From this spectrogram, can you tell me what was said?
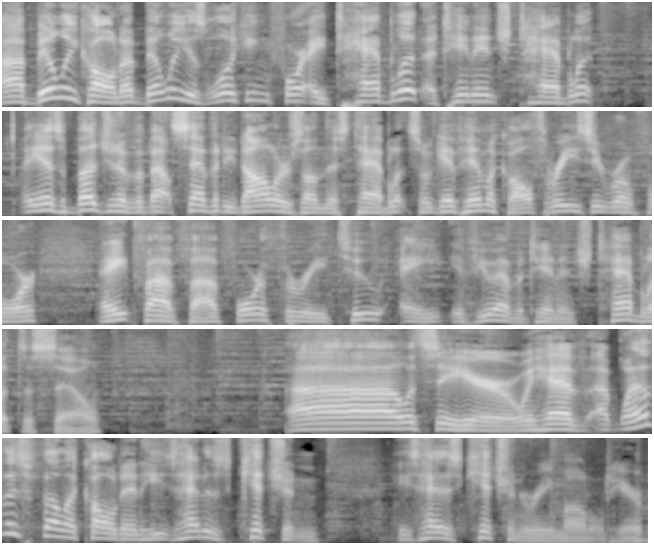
Uh, Billy called up. Billy is looking for a tablet, a 10 inch tablet. He has a budget of about $70 on this tablet, so give him a call 304 855 4328 if you have a 10 inch tablet to sell. Uh, let's see here. We have, uh, well, this fella called in. He's had his kitchen, he's had his kitchen remodeled here.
